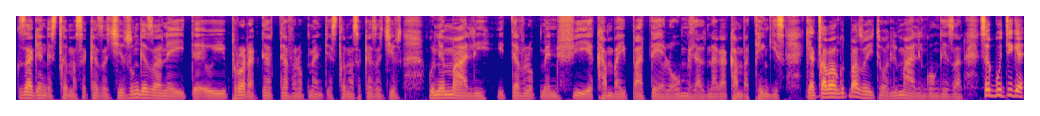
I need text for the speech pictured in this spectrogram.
kuzake ngesichema seKaizer Chiefs. Ungezane i-product development yesichema seKaizer Chiefs kunemali i-development fee ekhamba ibhadelwa umdlali nakakhamba thengisa ngiyacabanga ukuthi bazoyithola imali ngongezana. Sekuthi ke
